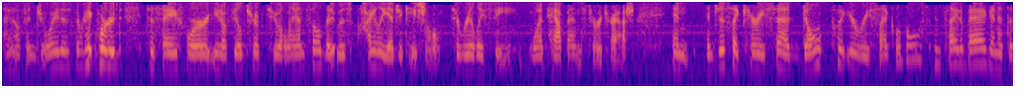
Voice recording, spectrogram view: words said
I don't know if enjoyed is the right word to say for you know field trip to a landfill, but it was highly educational to really see what happens to our trash and and just like Carrie said, don't put your recyclables inside a bag and at the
